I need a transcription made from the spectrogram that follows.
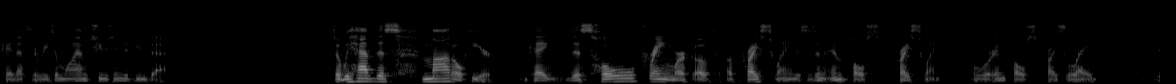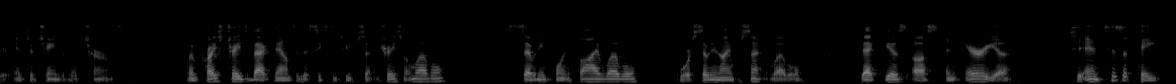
Okay, that's the reason why I'm choosing to do that. So we have this model here. Okay, this whole framework of a price swing, this is an impulse price swing or impulse price leg. They're interchangeable terms. When price trades back down to the 62% retracement level, 70.5 level, or 79% level, that gives us an area to anticipate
